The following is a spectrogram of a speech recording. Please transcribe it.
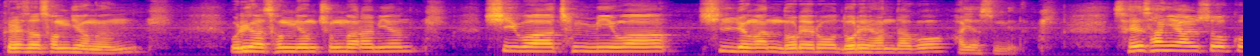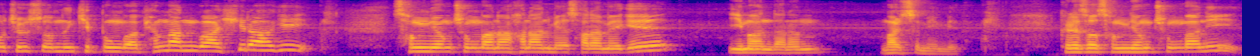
그래서 성경은 우리가 성령 충만하면 시와 찬미와 신령한 노래로 노래한다고 하였습니다. 세상이 알 수 없고 줄 수 없는 기쁨과 평안과 희락이 성령 충만한 하나님의 사람에게 임한다는 말씀입니다. 그래서 성령 충만이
